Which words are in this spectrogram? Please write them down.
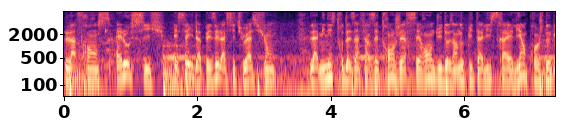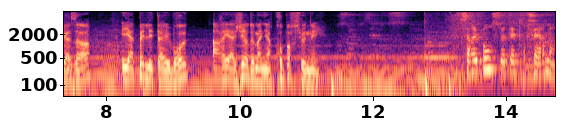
La France, elle aussi, essaye d'apaiser la situation. La ministre des Affaires étrangères s'est rendue dans un hôpital israélien proche de Gaza et appelle l'État hébreu à réagir de manière proportionnée. Sa réponse doit être ferme,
